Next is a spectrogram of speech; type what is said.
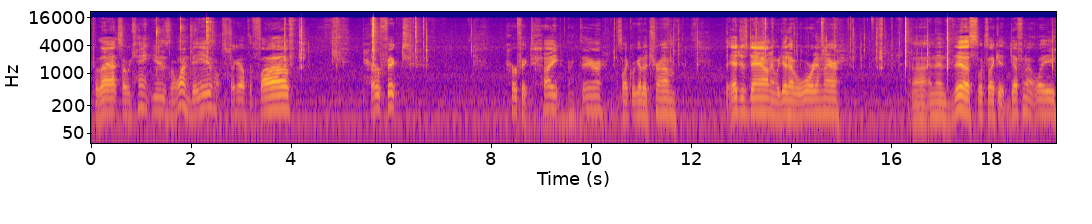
for that, so we can't use the 1Bs. Let's check out the 5. Perfect. Perfect height right there. Looks like we got to trim the edges down, and we did have a ward in there. Uh, and then this looks like it definitely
